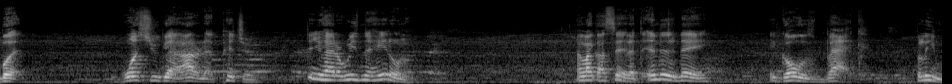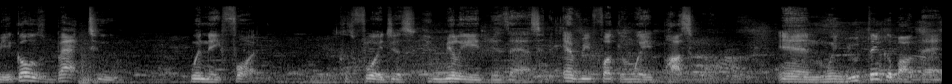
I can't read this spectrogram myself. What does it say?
But once you got out of that picture, then you had a reason to hate on him. And like I said, at the end of the day, it goes back. Believe me, it goes back to when they fought. Because Floyd just humiliated his ass in every fucking way possible. And when you think about that,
